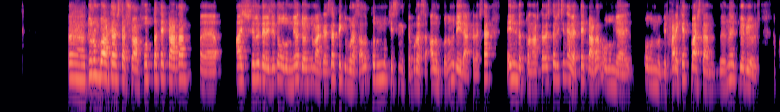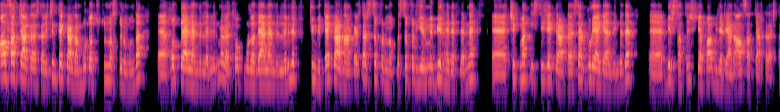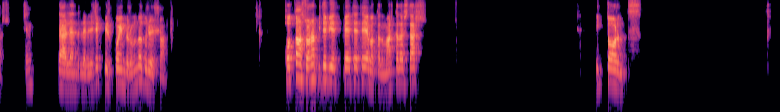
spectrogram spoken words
E, durum bu arkadaşlar şu an. HOT'ta tekrardan e, aşırı derecede olumluya döndüm arkadaşlar. Peki burası alım konumu mu? Kesinlikle burası alım konumu değil arkadaşlar. Elinde tutan arkadaşlar için evet tekrardan olumluya olumlu bir hareket başlandığını görüyoruz. Al satçı arkadaşlar için tekrardan burada tutulması durumunda e, HOT değerlendirilebilir mi? Evet HOT burada değerlendirilebilir. Çünkü tekrardan arkadaşlar 0.021 hedeflerine e, çıkmak isteyecektir arkadaşlar. Buraya geldiğinde de e, bir satış yapabilir yani al satçı arkadaşlar için değerlendirilebilecek bir coin durumunda duruyor şu an. HOT'tan sonra bir de bir BTT'ye bakalım arkadaşlar. BitTorrent.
